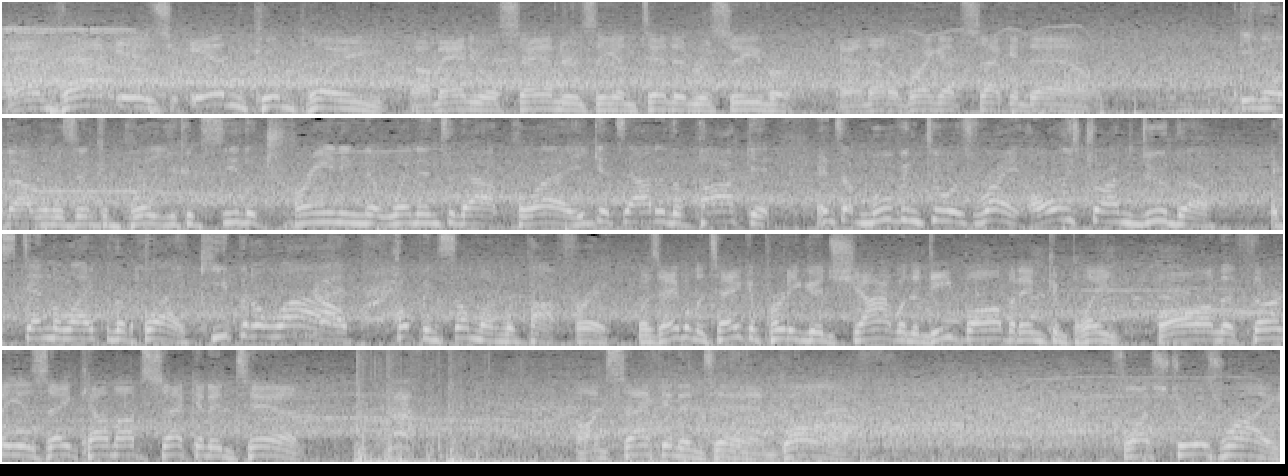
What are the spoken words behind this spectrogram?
And that is incomplete. Emmanuel Sanders, the intended receiver. And that'll bring up second down. Even though that one was incomplete, you could see the training that went into that play. He gets out of the pocket, ends up moving to his right. All he's trying to do, though, extend the life of the play. Keep it alive, hoping someone would pop free. Was able to take a pretty good shot with a deep ball, but incomplete. Ball on the 30 as they come up second and 10. On second and 10, Goff. Flush to his right.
